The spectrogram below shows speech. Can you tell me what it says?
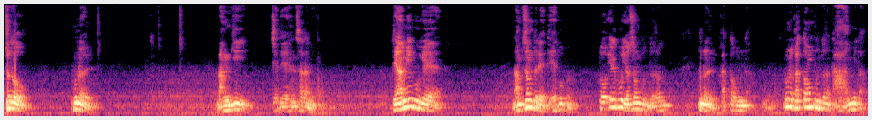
저도 군을 만기 제대한 사람입니다. 대한민국의 남성들의 대부분 또 일부 여성분들은 군을 갔다 옵니다. 군을 갔다 온 분들은 다 압니다.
